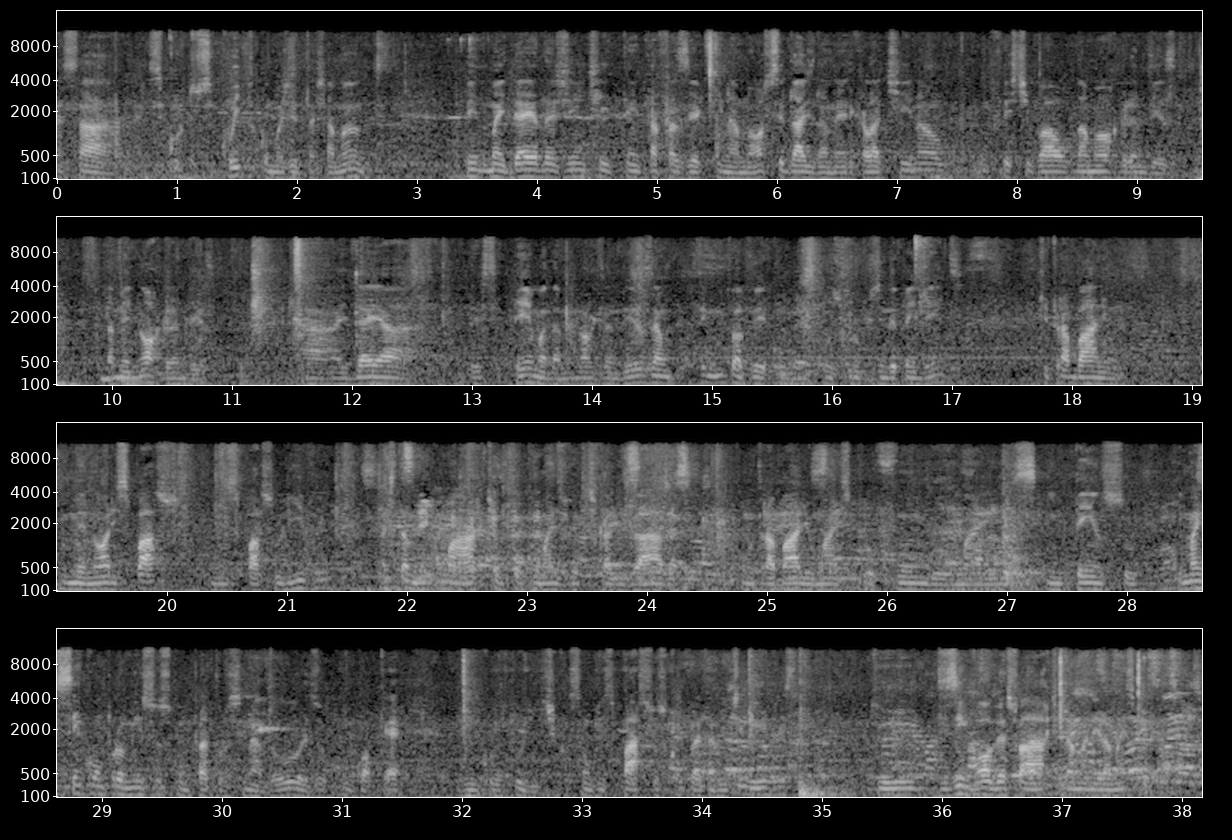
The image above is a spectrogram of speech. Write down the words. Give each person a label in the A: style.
A: essa, esse curto-circuito, como a gente está chamando, de uma ideia da gente tentar fazer aqui na maior cidade da América Latina um festival da maior grandeza, da menor grandeza. A ideia desse tema da menor grandeza é tem muito a ver com, com os grupos independentes que trabalham no menor espaço, um espaço livre, mas também com uma arte um pouco mais verticalizada, um trabalho mais profundo, mais intenso e mais sem compromissos com patrocinadores ou com qualquer vínculo político. São espaços completamente livres que desenvolvem a sua arte da maneira mais plena.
